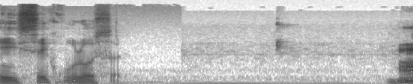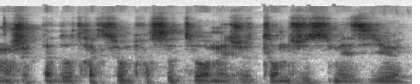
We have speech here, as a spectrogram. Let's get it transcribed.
et il s'écroule au sol. J'ai pas d'autre action pour ce tour, mais je tourne juste mes yeux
